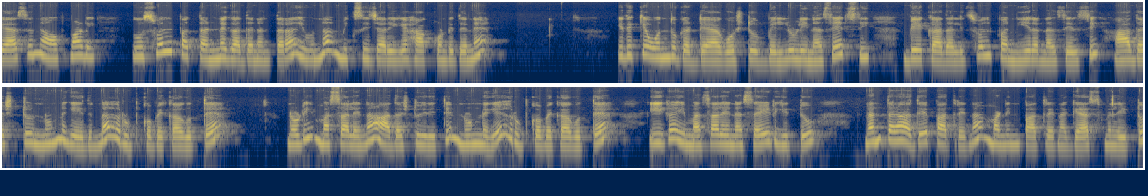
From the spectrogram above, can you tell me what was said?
ಗ್ಯಾಸನ್ನು ಆಫ್ ಮಾಡಿ ಇವು ಸ್ವಲ್ಪ ತಣ್ಣಗಾದ ನಂತರ ಇವನ್ನು ಮಿಕ್ಸಿ ಜಾರಿಗೆ ಹಾಕ್ಕೊಂಡಿದ್ದೇನೆ. ಇದಕ್ಕೆ ಒಂದು ಗಡ್ಡೆ ಆಗುವಷ್ಟು ಬೆಳ್ಳುಳ್ಳಿನ ಸೇರಿಸಿ, ಬೇಕಾದಲ್ಲಿ ಸ್ವಲ್ಪ ನೀರನ್ನು ಸೇರಿಸಿ ಆದಷ್ಟು ನುಣ್ಣಗೆ ಇದನ್ನು ರುಬ್ಕೋಬೇಕಾಗುತ್ತೆ. ನೋಡಿ, ಮಸಾಲೆನ ಆದಷ್ಟು ಈ ರೀತಿ ನುಣ್ಣಗೆ ರುಬ್ಕೋಬೇಕಾಗುತ್ತೆ. ಈಗ ಈ ಮಸಾಲೆನ ಸೈಡ್ಗಿಟ್ಟು ನಂತರ ಅದೇ ಪಾತ್ರೆನ ಮಣ್ಣಿನ ಪಾತ್ರೆನ ಗ್ಯಾಸ್ ಮೇಲೆ ಇಟ್ಟು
